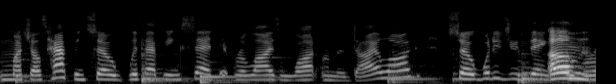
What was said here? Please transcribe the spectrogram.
much else happens. So, with that being said, it relies a lot on the dialogue. So, what did you think? Um,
